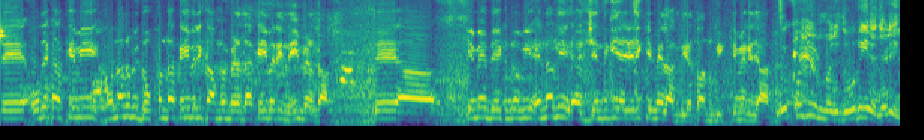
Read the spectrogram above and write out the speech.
ਤੇ ਉਹਦੇ ਕਰਕੇ ਵੀ ਉਹਨਾਂ ਨੂੰ ਵੀ ਦੁੱਖ ਹੁੰਦਾ ਕਈ ਵਾਰੀ ਕੰਮ ਮਿਲਦਾ ਕਈ ਵਾਰੀ ਨਹੀਂ ਮਿਲਦਾ। ਤੇ ਕਿਵੇਂ ਦੇਖਦੇ ਹੋ ਵੀ ਇਹਨਾਂ ਦੀ ਜ਼ਿੰਦਗੀ ਹੈ ਜਿਹੜੀ ਕਿਵੇਂ ਲੱਗਦੀ ਹੈ? ਤੁਹਾਨੂੰ ਵੀ ਕਿਵੇਂ ਗੁਜ਼ਾਰਦੇ ਦੇਖੋ ਜੀ ਮਜ਼ਦੂਰੀ ਹੈ ਜਿਹੜੀ।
